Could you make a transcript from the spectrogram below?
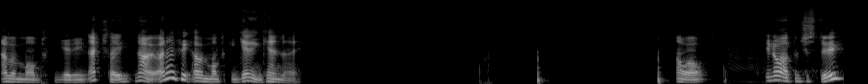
other mobs can get in. Actually, no, I don't think other mobs can get in, can they? Oh well. You know what I can just do?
